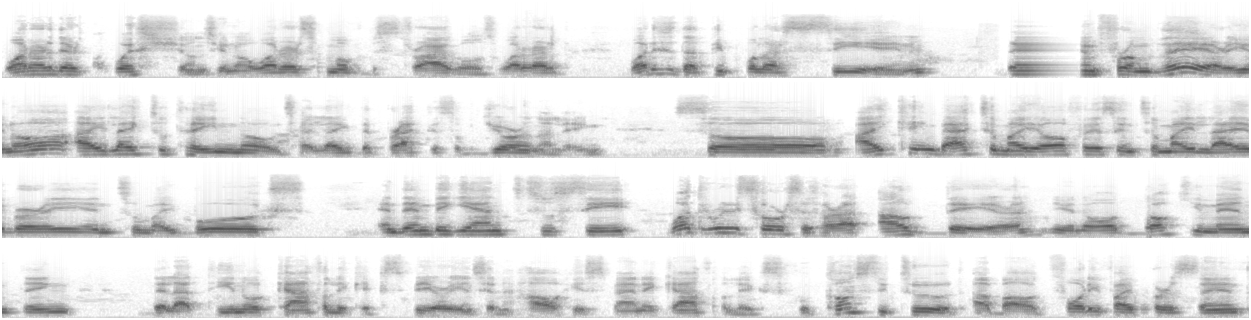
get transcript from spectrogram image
What are their questions? You know, what are some of the struggles? What are what is it that people are seeing? And from there, you know, I like to take notes. I like the practice of journaling. So I came back to my office, into my library, into my books, and then began to see what resources are out there, you know, documenting the Latino Catholic experience and how Hispanic Catholics, who constitute about 45%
